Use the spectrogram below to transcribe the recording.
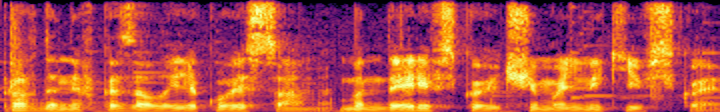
Правда, не вказали якої саме Бандерівської чи Мельниківської.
